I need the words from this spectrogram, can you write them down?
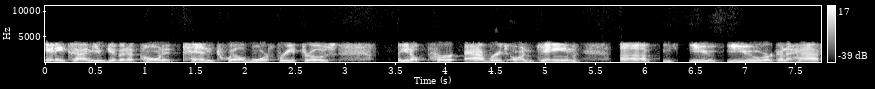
anytime you give an opponent 10, 12 more free throws, you know, per average on game, uh, you you are going to have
